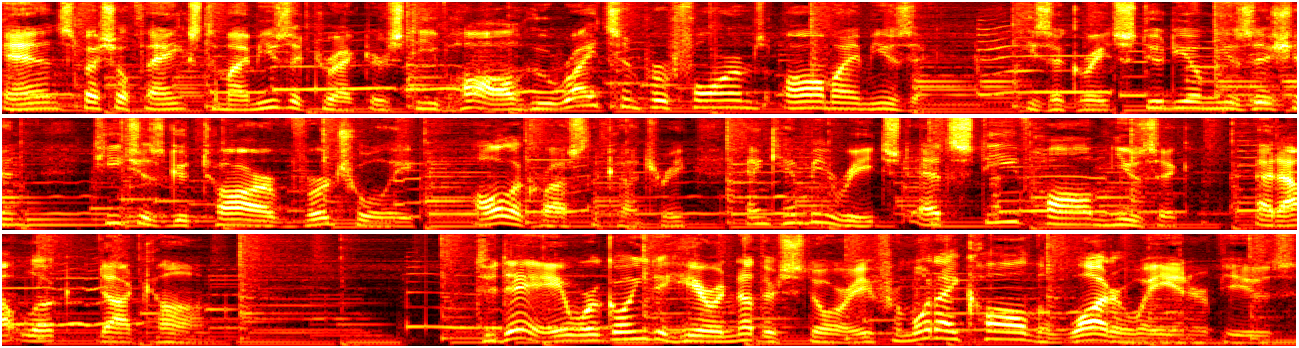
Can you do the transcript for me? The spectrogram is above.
And special thanks to my music director, Steve Hall, who writes and performs all my music. He's a great studio musician, teaches guitar virtually all across the country, and can be reached at stevehallmusic at outlook.com. Today, we're going to hear another story from what I call the Waterway Interviews.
